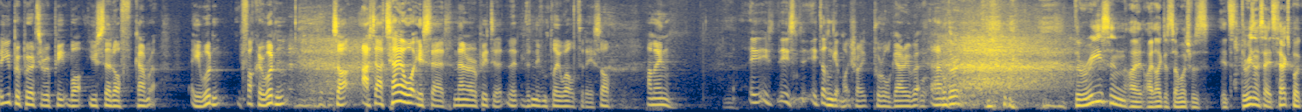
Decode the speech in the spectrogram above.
are you prepared to repeat what you said off camera? He wouldn't. Fucker wouldn't. so I, I, I tell you what you said, and then I repeat it. It didn't even play well today. So, I mean, it, it, it doesn't get much right, poor old Gary. But um, The reason I, I liked it so much was it's the reason I say it's textbook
